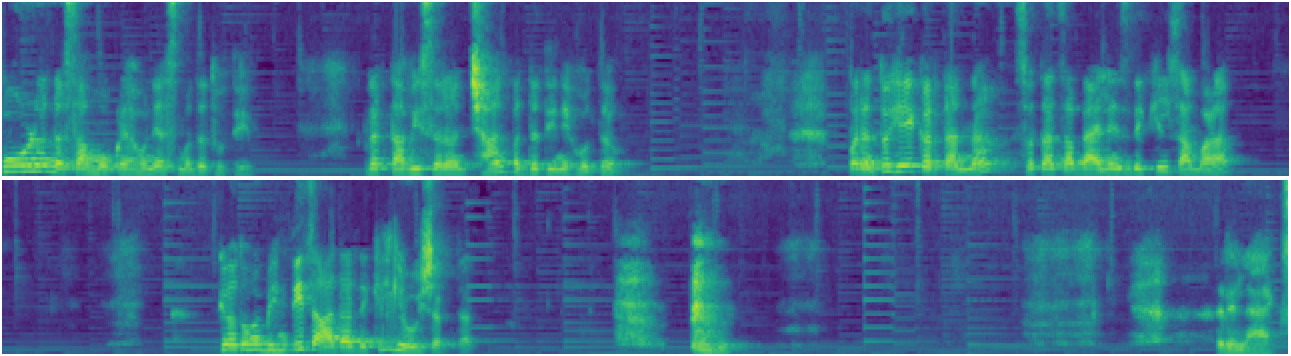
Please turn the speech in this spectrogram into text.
पूर्ण नसा मोकळ्या होण्यास मदत होते. रक्ताभिसरण छान पद्धतीने होतं. परंतु हे करताना स्वतःचा बॅलेन्स देखील सांभाळा. किंवा तुम्ही भिंतीचा आधार देखील घेऊ शकता. रिलॅक्स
